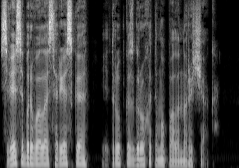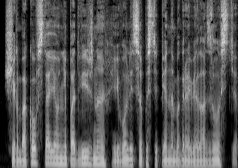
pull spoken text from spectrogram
Связь оборвалась резко, и трубка с грохотом упала на рычаг. Щербаков стоял неподвижно, его лицо постепенно багровело от злости.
